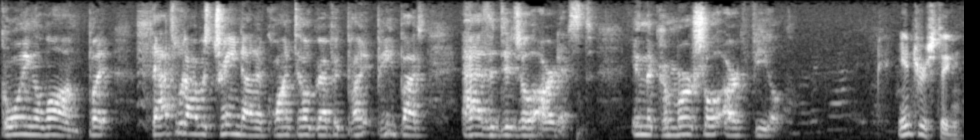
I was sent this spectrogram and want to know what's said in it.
going along. But that's what I was trained on a Quantel graphic paint box as a digital artist in the commercial art field. Interesting.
